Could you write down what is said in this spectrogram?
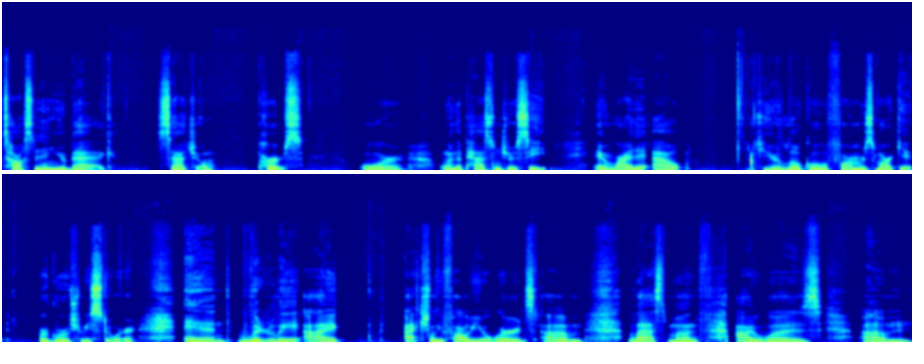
Toss it in your bag, satchel, purse, or on the passenger seat and ride it out to your local farmer's market or grocery store. And literally, I actually follow your words. Um, last month, I was um,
